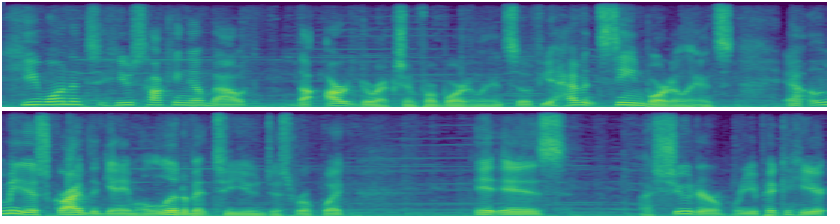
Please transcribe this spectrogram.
he wanted to. He was talking about the art direction for Borderlands. So if you haven't seen Borderlands, uh, let me describe the game a little bit to you, just real quick. It is a shooter where you pick a here.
